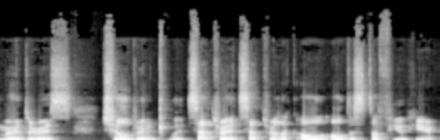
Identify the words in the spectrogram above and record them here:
murderous children, etc., etc. Like all, all the stuff you hear.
